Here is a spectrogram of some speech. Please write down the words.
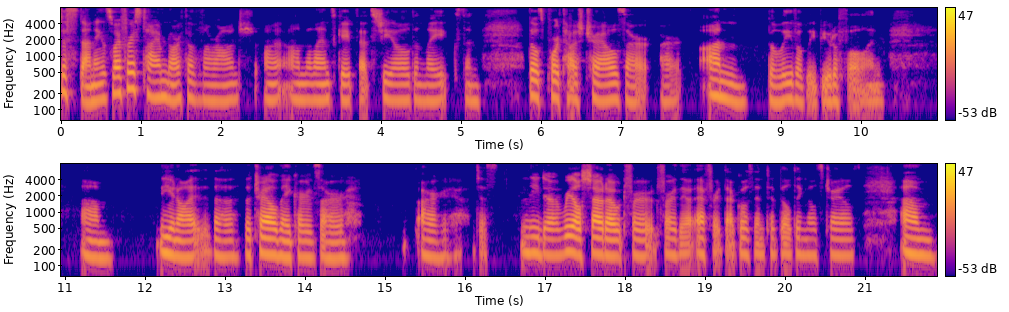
just stunning. It's my first time north of La Ronge on, on the landscape that's shield and lakes, and those portage trails are are unbelievably beautiful. And um, you know the the trail makers are are just need a real shout out for for the effort that goes into building those trails. Um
